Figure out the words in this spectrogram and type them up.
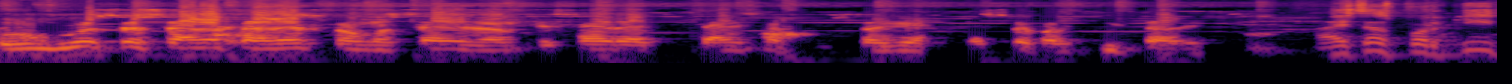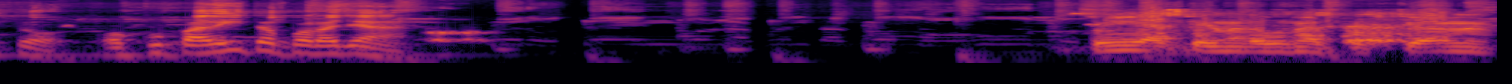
Un gusto estar otra vez con ustedes, aunque sea de distancia, pues, estoy estoy cortito ahorita. Ahí estás por Quito, ocupadito por allá. Sí, haciendo algunas gestiones,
